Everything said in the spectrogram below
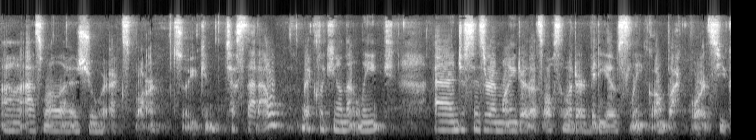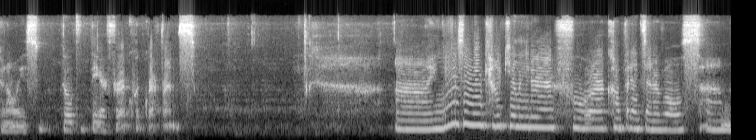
uh, as well as your X bar. So you can test that out by clicking on that link. And just as a reminder, that's also under our videos link on Blackboard, so you can always go there for a quick reference. Uh, using a calculator for confidence intervals um,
